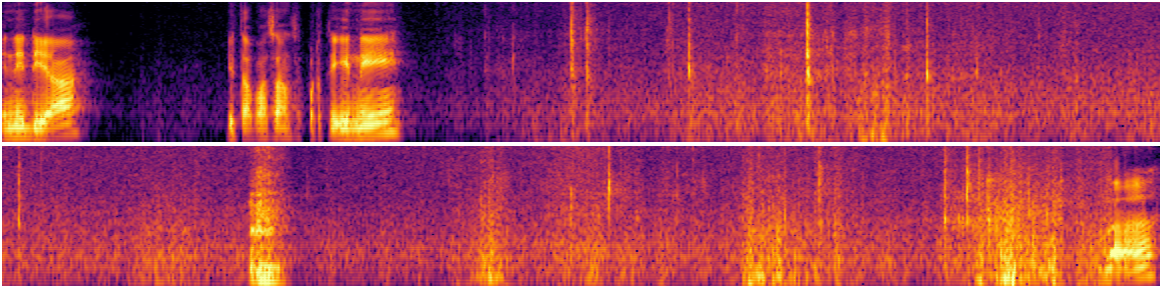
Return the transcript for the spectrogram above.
ini dia. Kita pasang seperti ini. Nah,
